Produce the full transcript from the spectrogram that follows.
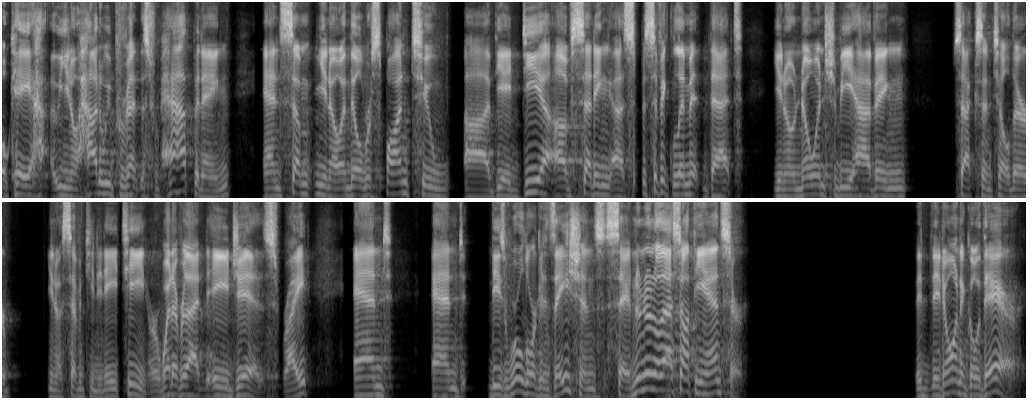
okay, how, you know, how do we prevent this from happening? And some, you know, and they'll respond to uh, the idea of setting a specific limit that, you know, no one should be having sex until they're, you know, 17 and 18 or whatever that age is, right? And and these world organizations say, no, no, no, that's not the answer. They, they don't want to go there.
